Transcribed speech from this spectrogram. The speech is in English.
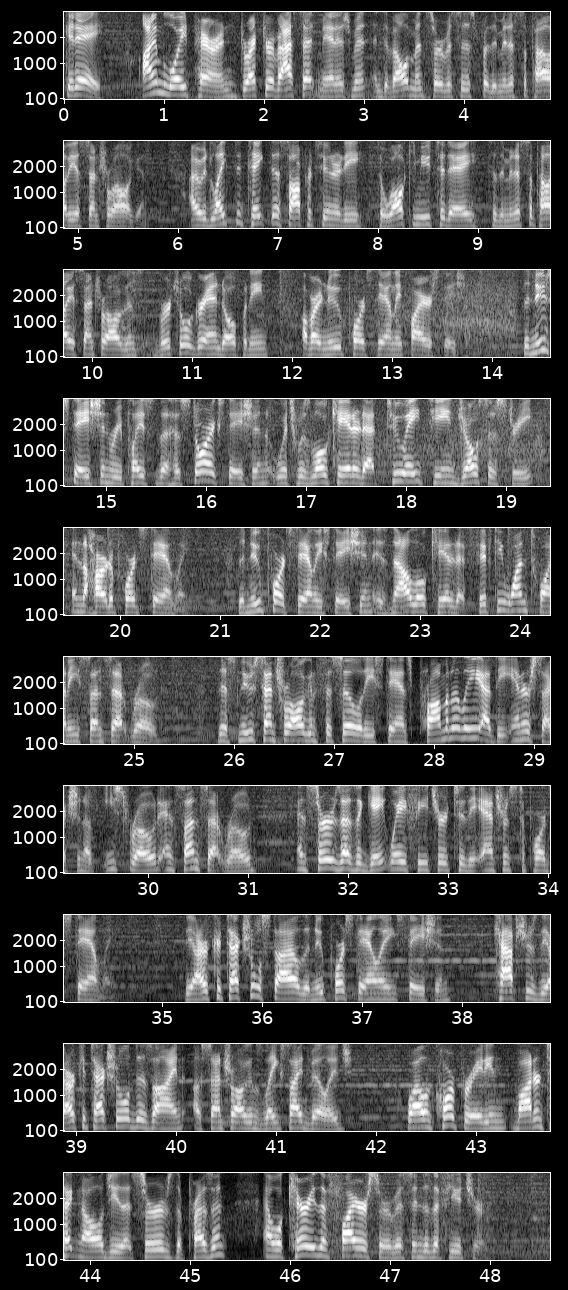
G'day, I'm Lloyd Perrin, Director of Asset Management and Development Services for the Municipality of Central Elgin. I would like to take this opportunity to welcome you today to the Municipality of Central Elgin's virtual grand opening of our new Port Stanley Fire Station. The new station replaces the historic station which was located at 218 Joseph Street in the heart of Port Stanley. The new Port Stanley station is now located at 5120 Sunset Road. This new Central Elgin facility stands prominently at the intersection of East Road and Sunset Road and serves as a gateway feature to the entrance to Port Stanley. The architectural style of the new Port Stanley Station captures the architectural design of Central Elgin's Lakeside Village while incorporating modern technology that serves the present and will carry the fire service into the future.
